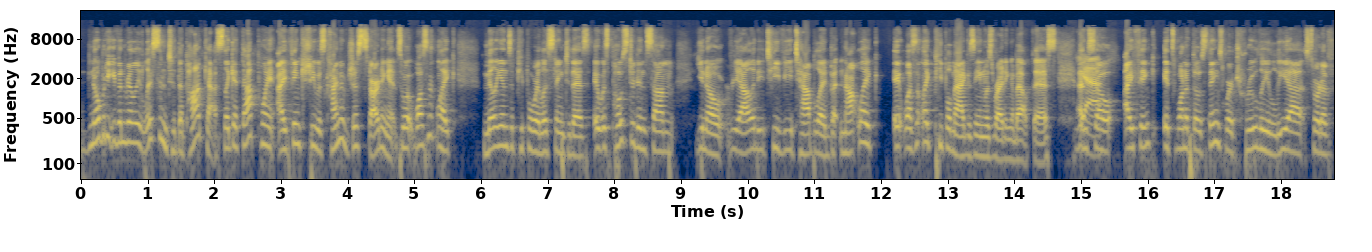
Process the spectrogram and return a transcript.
nobody even really listened to the podcast. Like at that point, I think she was kind of just starting it. So it wasn't like millions of people were listening to this. It was posted in some, you know, reality TV tabloid, but not like it wasn't like People magazine was writing about this. And Yeah. so I think it's one of those things where truly Leah sort of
